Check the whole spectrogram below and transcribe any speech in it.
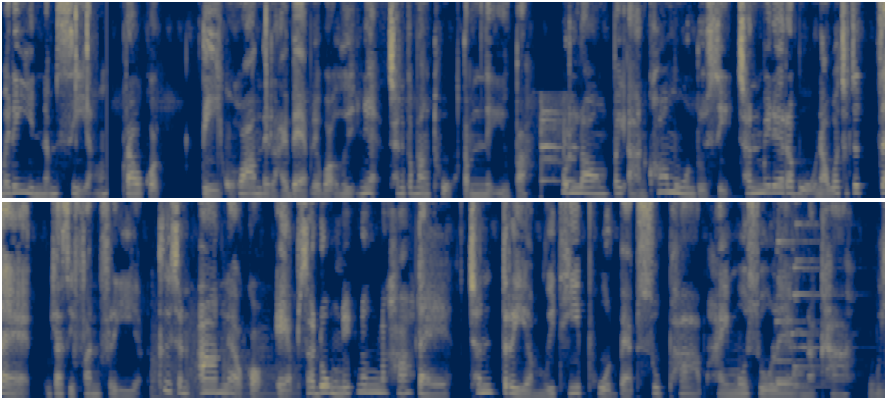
ไม่ได้ยินน้ำเสียง เรากดตีความในหลายแบบเลยว่าเฮ้ยเนี่ยฉันกำลังถูกตำหนิอยู่ปะ คุณลองไปอ่านข้อมูลดูสิ ฉันไม่ได้ระบุนะว่าฉันจะแจกยาสีฟันฟรีอะ คือฉันอ่านแล้วก็แอบสะดุ้งนิดนึงนะคะ แต่ฉันเตรียมวิธีพูดแบบสุภาพให้โมซูแล้วนะคะ We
